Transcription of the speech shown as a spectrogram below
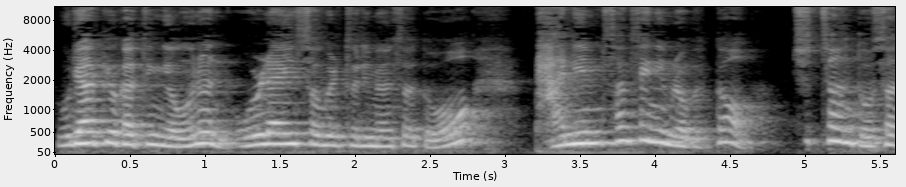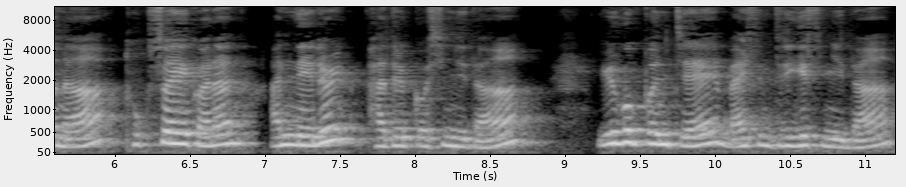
우리 학교 같은 경우는 온라인 수업을 들으면서도 담임 선생님으로부터 추천 도서나 독서에 관한 안내를 받을 것입니다. 일곱 번째 말씀드리겠습니다.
